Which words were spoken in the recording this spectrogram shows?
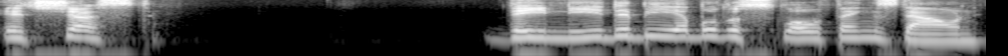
It's just they need to be able to slow things down.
